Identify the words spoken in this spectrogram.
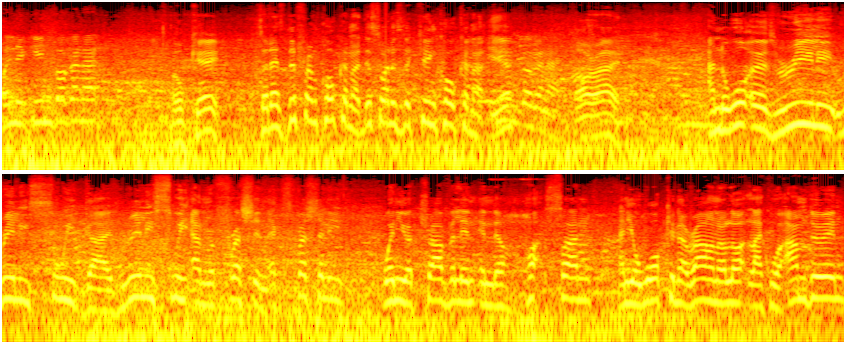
only king coconut, Okay. So there's different coconut. This one is the king coconut, king yeah? coconut. All right. And the water is really, really sweet, guys. Really sweet and refreshing, especially when you're traveling in the hot sun and you're walking around a lot like what I'm doing.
